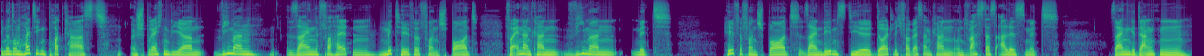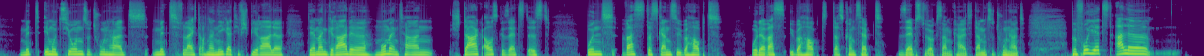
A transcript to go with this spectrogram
In unserem heutigen Podcast sprechen wir, wie man sein Verhalten mithilfe von Sport verändern kann, wie man mit Hilfe von Sport seinen Lebensstil deutlich verbessern kann und was das alles mit seinen Gedanken, mit Emotionen zu tun hat, mit vielleicht auch einer Negativspirale, der man gerade momentan stark ausgesetzt ist und was das Ganze überhaupt oder was überhaupt das Konzept Selbstwirksamkeit damit zu tun hat. Bevor jetzt alle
